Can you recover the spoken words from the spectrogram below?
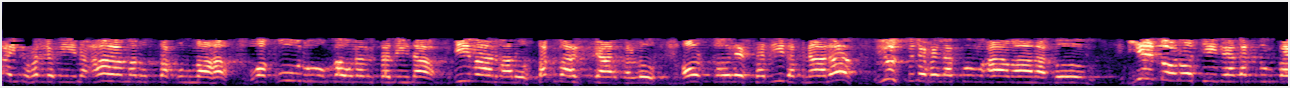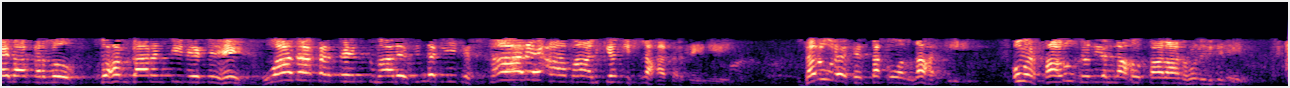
قولا سدیدا، ایمان والو تقبہ اختیار کر لو اور قول سدید اپنا لو۔ یصلح لکم آمالکم۔ یہ دونوں چیزیں اگر تم پیدا کر لو تو ہم گارنٹی دیتے ہیں، وعدہ کرتے ہیں تمہارے زندگی کے سارے اعمال کی ہم اصلاح کر دیں گے۔ ضرور ایسے تقو اللہ کی۔ عمر فاروق رضی اللہ تعالیٰ ہونے لکھے۔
